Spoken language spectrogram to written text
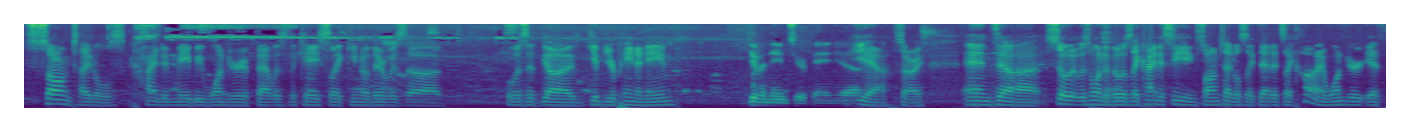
song titles kind of made me wonder if that was the case. Like, you know, there was uh, what was it? Uh, Give your pain a name. give a name to your pain, yeah. Yeah, sorry. And uh, so it was one of those, like, kind of seeing song titles like that. It's like, huh, I wonder if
